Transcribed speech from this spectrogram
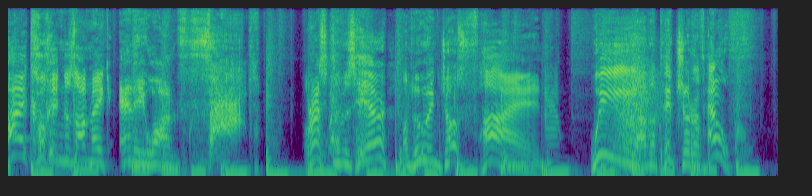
My cooking does not make anyone fat. The rest of us here are doing just fine. We are the picture of health.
